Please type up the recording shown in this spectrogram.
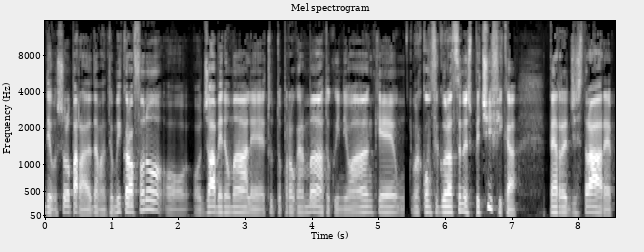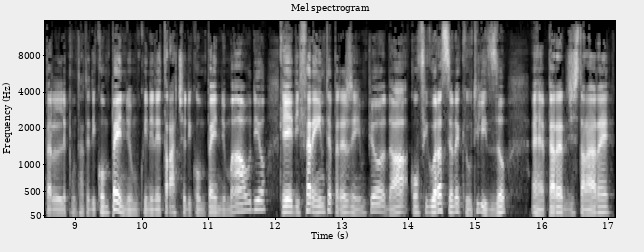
devo solo parlare davanti a un microfono, ho, ho, già bene o male tutto programmato, quindi ho anche un, una configurazione specifica per registrare per le puntate di compendium, quindi le tracce di compendium audio, che è differente per esempio da configurazione che utilizzo eh, per registrare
